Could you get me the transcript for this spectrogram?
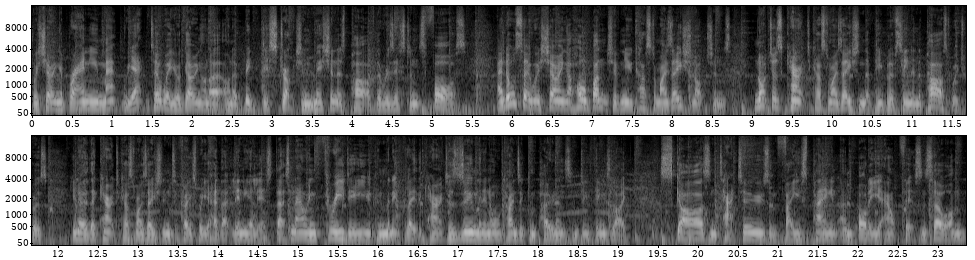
We're showing a brand new map, Reactor, where you're going on a, on a big destruction mission as part of the Resistance force. And also, we're showing a whole bunch of new customization options, not just character customization that people have seen in the past, which was, you know, the character customization interface where you had that linear list. That's now in 3D. You can manipulate the character, zoom in in all kinds of components, and do things like scars and tattoos and face paint and body outfits and so on.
